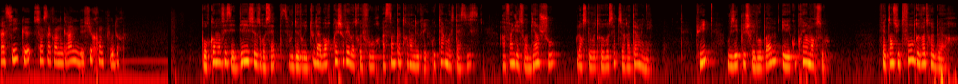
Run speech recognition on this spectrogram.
ainsi que 150 g de sucre en poudre. Pour commencer cette délicieuse recette, vous devrez tout d'abord préchauffer votre four à 180 degrés ou thermostat 6 afin qu'il soit bien chaud lorsque votre recette sera terminée. Puis, vous éplucherez vos pommes et les couperez en morceaux. Faites ensuite fondre votre beurre.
